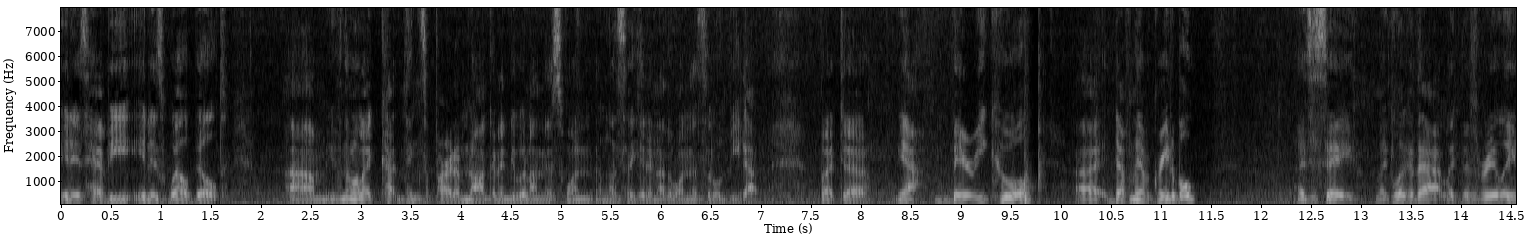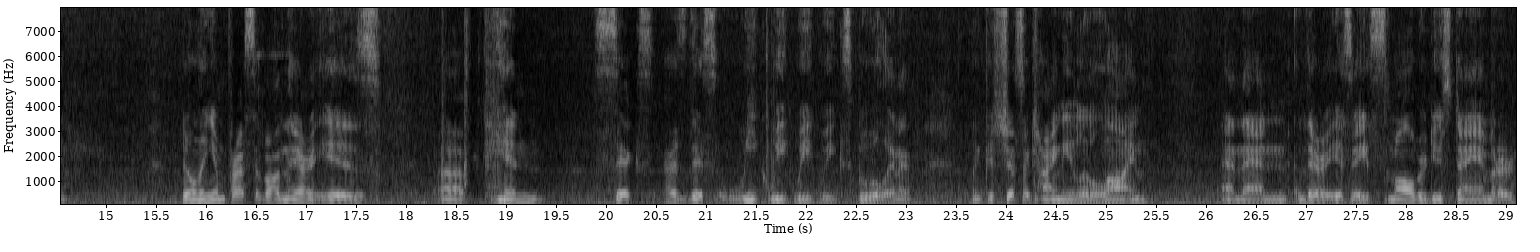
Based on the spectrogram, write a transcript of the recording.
It is heavy. It is well built. Um, even though I like cutting things apart, I'm not going to do it on this one unless I get another one that's a little beat up. But uh, yeah, very cool. Uh, definitely upgradable. As you say, like look at that. Like there's really the only impressive on there is uh, pin six has this weak, weak, weak, weak spool in it. Like it's just a tiny little line, and then there is a small reduced diameter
